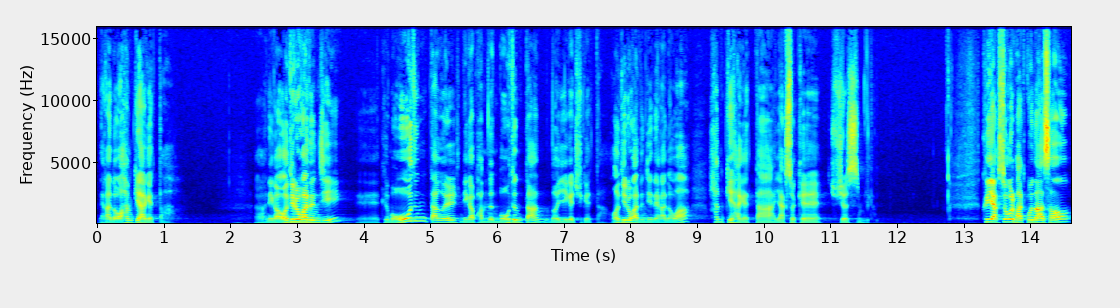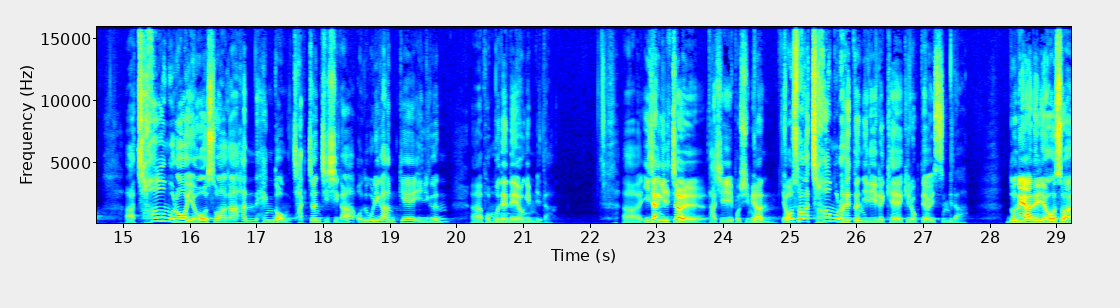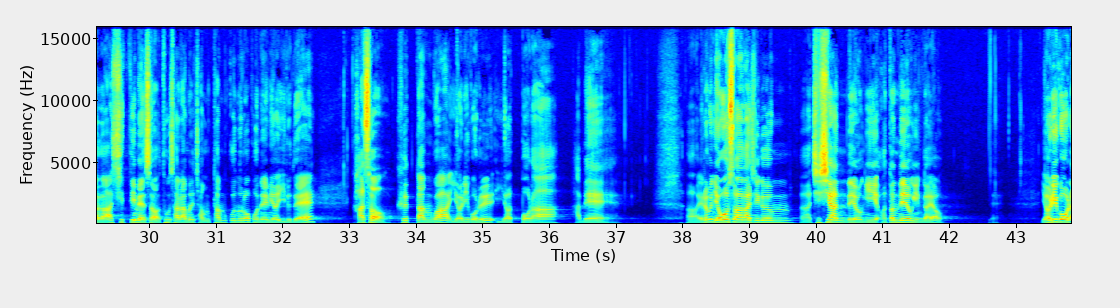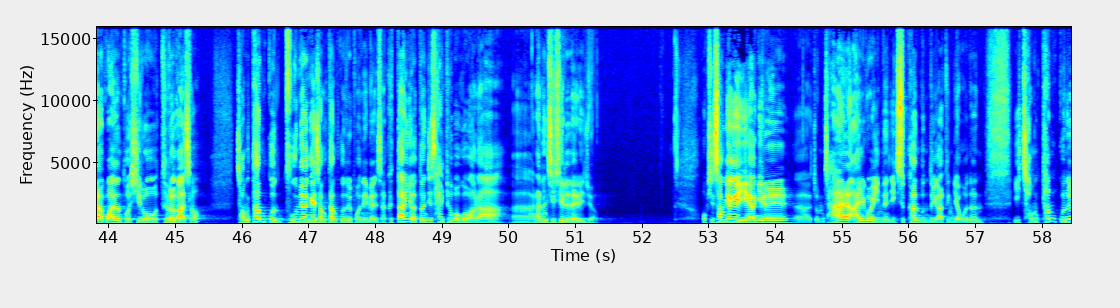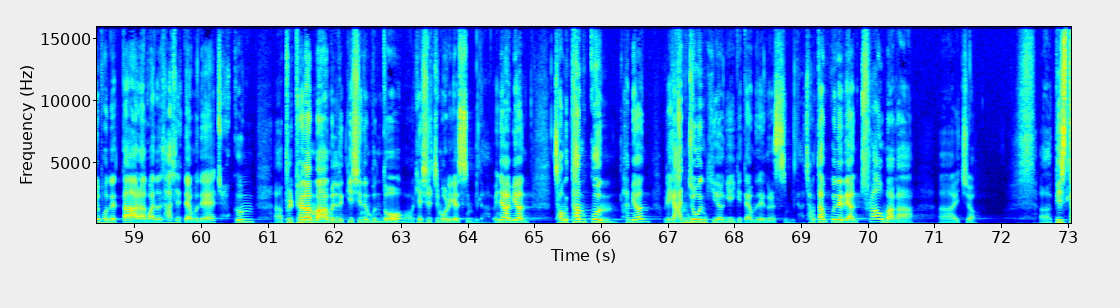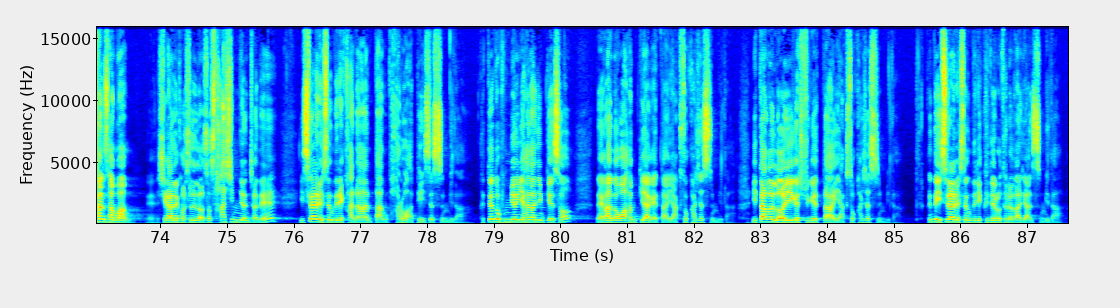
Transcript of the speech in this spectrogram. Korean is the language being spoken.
내가 너와 함께하겠다. 아, 네가 어디로 가든지 예, 그 모든 땅을 네가 밟는 모든 땅 너희에게 주겠다. 어디로 가든지 내가 너와 함께하겠다. 약속해 주셨습니다. 그 약속을 받고 나서 아, 처음으로 여호수아가 한 행동, 작전 지시가 오늘 우리가 함께 읽은 아, 본문의 내용입니다. 2장 1절 다시 보시면 여호수아가 처음으로 했던 일이 이렇게 기록되어 있습니다. 눈의 아들 여호수아가 시딤에서 두 사람을 정탐꾼으로 보내며 이르되 가서 그 땅과 여리고를 엿보라 하매. 아, 여러분 여호수아가 지금 지시한 내용이 어떤 내용인가요? 여리고라고 하는 도시로 들어가서 정탐꾼 두 명의 정탐꾼을 보내면서 그 땅이 어떤지 살펴보고 와라라는 지시를 내리죠. 혹시 성경의 이야기를 어, 좀잘 알고 있는 익숙한 분들 같은 경우는 이 정탐꾼을 보냈다라고 하는 사실 때문에 조금 어, 불편한 마음을 느끼시는 분도 계실지 모르겠습니다. 왜냐하면 정탐꾼 하면 우리가 안 좋은 기억이 있기 때문에 그렇습니다. 정탐꾼에 대한 트라우마가 어, 있죠. 비슷한 상황, 예, 시간을 거슬러서 40년 전에 이스라엘 백성들이 가나안 땅 바로 앞에 있었습니다. 그때도 분명히 하나님께서 내가 너와 함께하겠다 약속하셨습니다. 이 땅을 너희에게 주겠다 약속하셨습니다. 근데 이스라엘 백성들이 그대로 들어가지 않습니다.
